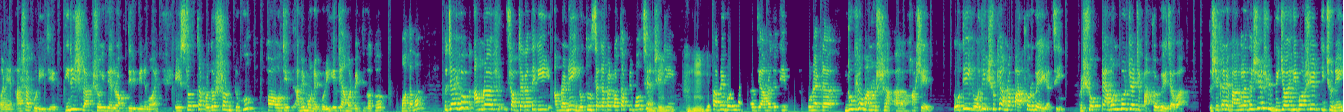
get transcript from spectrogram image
মানে আশা করি যে তিরিশ লাখ শহীদের রক্তের বিনিময় এই শ্রদ্ধা প্রদর্শনটুকু হওয়া উচিত আমি মনে করি। এটি আমার ব্যক্তিগত মতামত। তো যাই হোক আমরা সব জায়গা থেকেই আমরা নেই। নতুন সেট কথা আপনি বলছেন সেটি হুম এভাবে বলি না যে আমরা যদি কোনো একটা দুঃখেও মানুষ হাসে অধিক অধিক সুখে আমরা পাথর হয়ে গেছি। মানে শোকটা এমন পর্যায়ে যে পাথর হয়ে যাওয়া। তো সেখানে বাংলাদেশে আসলে বিজয় দিবসের কিছু নেই।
